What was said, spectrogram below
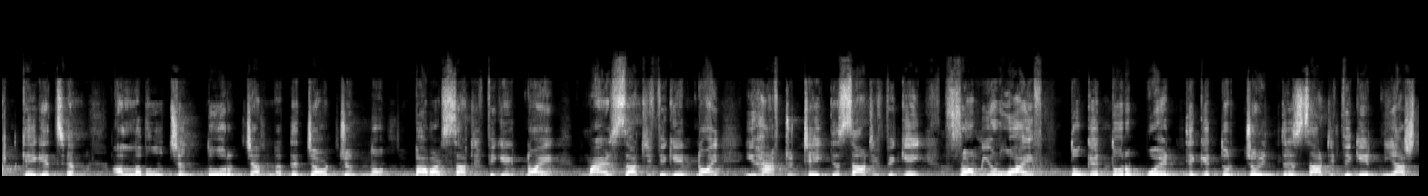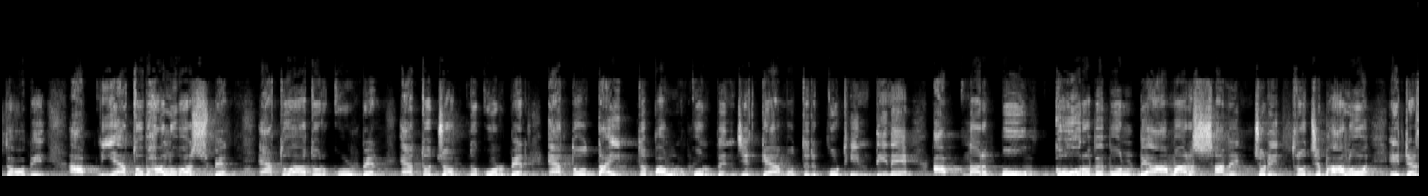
আটকে গেছেন, আল্লাহ বলছেন, তোর জান্নাতে যাওয়ার জন্য বাবার সার্টিফিকেট নয়, মায়ের সার্টিফিকেট নয়। You have to take the certificate from your wife তোকে তোর বইয়ের থেকে তোর চরিত্রের সার্টিফিকেট নিয়ে আসতে হবে। আপনি এত ভালোবাসবেন, এত আদর করবেন, এত যত্ন করবেন, এত দায়িত্ব পালন করবেন যে কেয়ামতের কঠিন দিনে আপনার বউ গৌরবে বলবে, আমার স্বামীর চরিত্র যে ভালো, এটার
